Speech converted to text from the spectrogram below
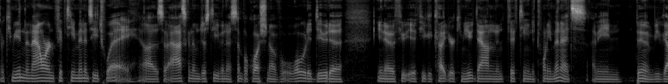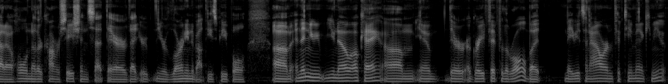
they're commuting an hour and 15 minutes each way, uh, so asking them just even a simple question of what would it do to you know if you if you could cut your commute down in 15 to 20 minutes, I mean boom, you've got a whole nother conversation set there that you're you're learning about these people, um, and then you you know okay, um, you know they're a great fit for the role, but maybe it's an hour and 15 minute commute,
